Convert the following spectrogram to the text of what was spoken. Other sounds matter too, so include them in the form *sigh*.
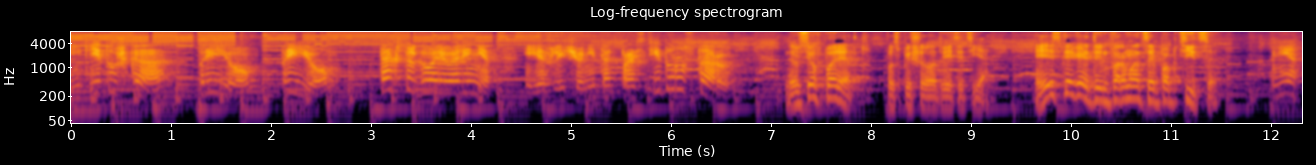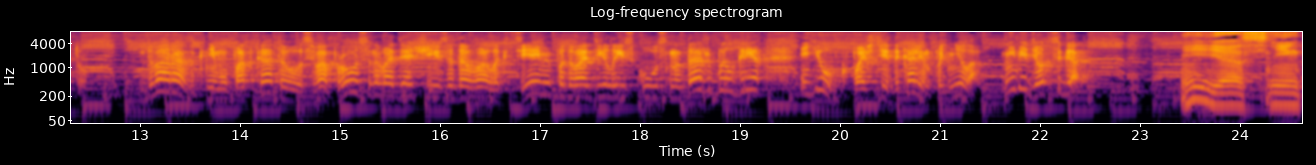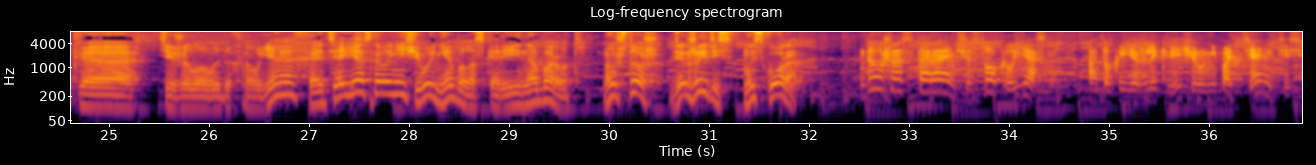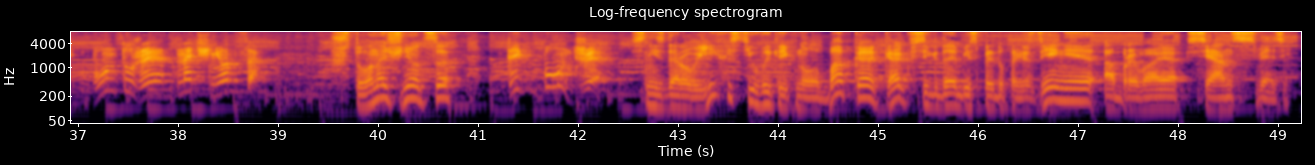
Никитушка, прием, прием. Так что ли говорю или нет? Ежели что не так, прости дуру старую. Да все в порядке, поспешил ответить я. Есть какая-то информация по птице? Нету. Два раза к нему подкатывалась, вопросы наводящие задавала, к теме подводила искусно. Даже был грех, юбку почти до колен подняла. Не ведет цыган. Ясненько. Тяжело выдохнул я, хотя ясного ничего не было, скорее наоборот. Ну что ж, держитесь, мы скоро. Да уж расстараемся, сокол ясный. А только ежели к вечеру не подтянетесь, бунт уже начнется. Что начнется? Ты бунт же! С нездоровой лихостью выкрикнула бабка, как всегда без предупреждения, обрывая сеанс связи.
